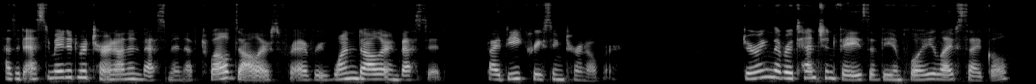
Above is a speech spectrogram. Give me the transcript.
has an estimated return on investment of $12 for every $1 invested by decreasing turnover. During the retention phase of the employee life cycle,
